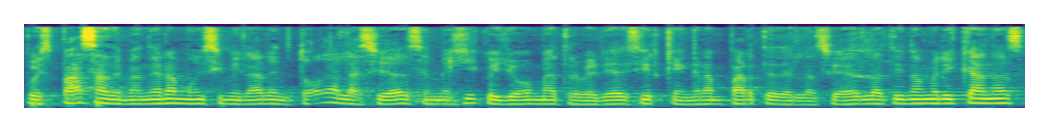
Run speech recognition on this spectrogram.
pues pasa de manera muy similar en todas las ciudades en México y yo me atrevería a decir que en gran parte de las ciudades latinoamericanas,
